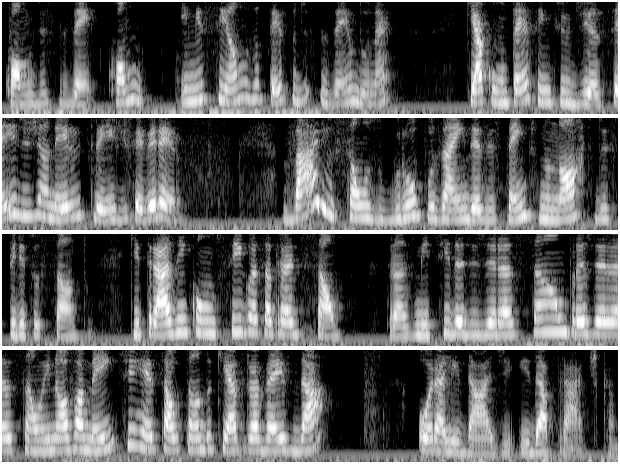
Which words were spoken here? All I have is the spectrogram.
Como, dizer, como iniciamos o texto dizendo, né? Que acontece entre o dia 6 de janeiro e 3 de fevereiro. Vários são os grupos ainda existentes no norte do Espírito Santo que trazem consigo essa tradição, transmitida de geração para geração e novamente ressaltando que é através da oralidade e da prática.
